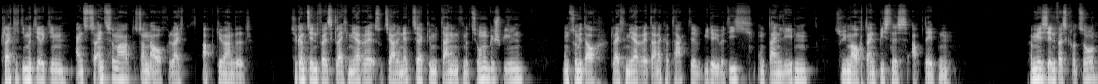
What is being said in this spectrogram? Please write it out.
Vielleicht nicht immer direkt im 1 zu 1 Format, sondern auch leicht abgewandelt. So kannst du jedenfalls gleich mehrere soziale Netzwerke mit deinen Informationen bespielen und somit auch gleich mehrere deiner Kontakte wieder über dich und dein Leben sowie auch dein Business updaten. Bei mir ist jedenfalls gerade so,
